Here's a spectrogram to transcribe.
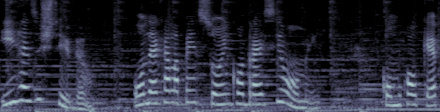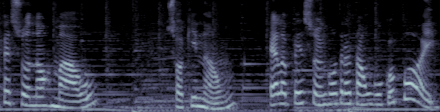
irresistível. Onde é que ela pensou encontrar esse homem? Como qualquer pessoa normal, só que não, ela pensou em contratar um Google Boy.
